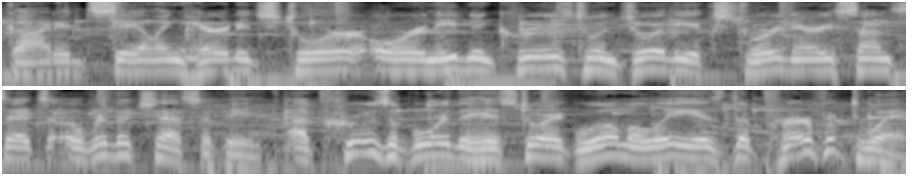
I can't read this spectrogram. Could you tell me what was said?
guided sailing heritage tour, or an evening cruise to enjoy the extraordinary sunsets over the Chesapeake, a cruise aboard the historic Wilma Lee is the perfect way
